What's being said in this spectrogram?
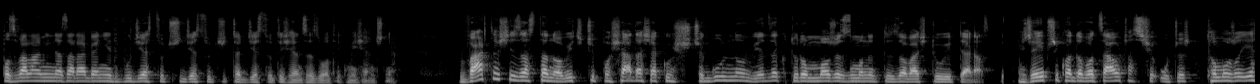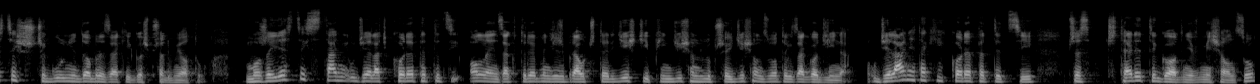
pozwala mi na zarabianie 20, 30 czy 40 tysięcy złotych miesięcznie. Warto się zastanowić, czy posiadasz jakąś szczególną wiedzę, którą możesz zmonetyzować tu i teraz. Jeżeli przykładowo cały czas się uczysz, to może jesteś szczególnie dobry z jakiegoś przedmiotu. Może jesteś w stanie udzielać korepetycji online, za które będziesz brał 40, 50 lub 60 zł za godzinę. Udzielanie takich korepetycji przez 4 tygodnie w miesiącu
